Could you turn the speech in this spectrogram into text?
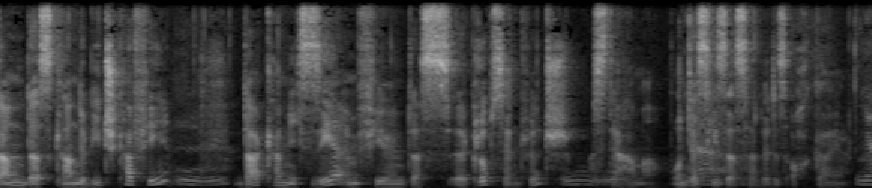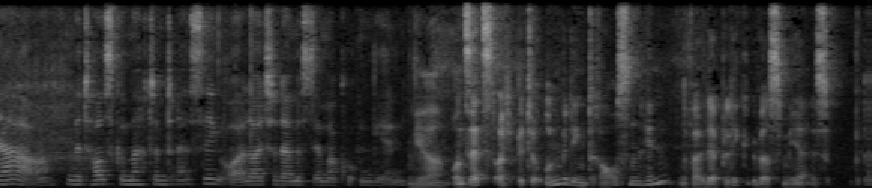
dann das Grande Beach Café. Mhm. Da kann ich sehr empfehlen das äh, Club Sandwich. Das ist der Hammer. Und der Ja. Caesar Salad ist auch geil. Ja, mit hausgemachtem Dressing. Oh Leute, da müsst ihr mal gucken gehen. Ja, und setzt euch bitte unbedingt draußen hin, weil der Blick übers Meer ist äh,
